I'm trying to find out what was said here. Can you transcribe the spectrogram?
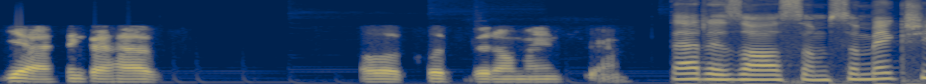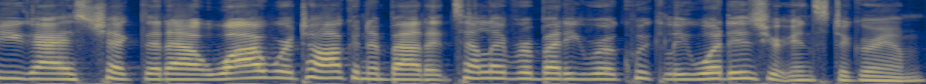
yeah, I think I have a little clip of it on my Instagram. That is awesome. So make sure you guys check that out. While we're talking about it, tell everybody real quickly what is your Instagram?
